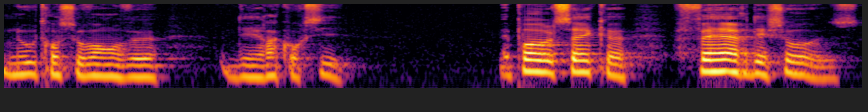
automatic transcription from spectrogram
Nous, trop souvent, on veut des raccourcis. Mais Paul sait que faire des choses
